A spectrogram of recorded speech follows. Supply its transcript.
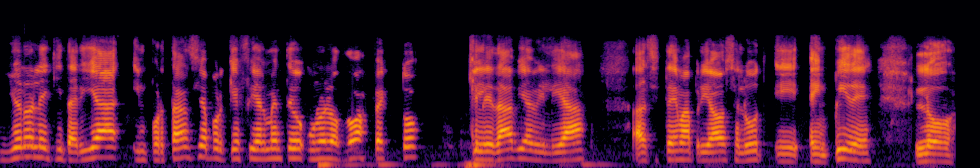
yo no le quitaría importancia porque es finalmente uno de los dos aspectos que le da viabilidad al sistema privado de salud y, e impide los,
